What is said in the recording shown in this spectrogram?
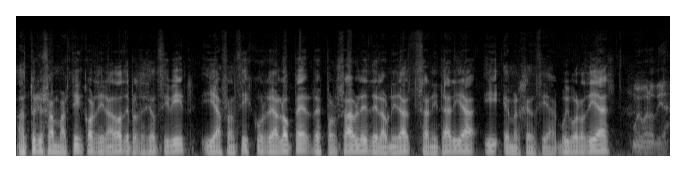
a Antonio San Martín, coordinador de protección civil, y a Francisco Urrea López, responsable de la unidad sanitaria y emergencia. Muy buenos días. Muy buenos días.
